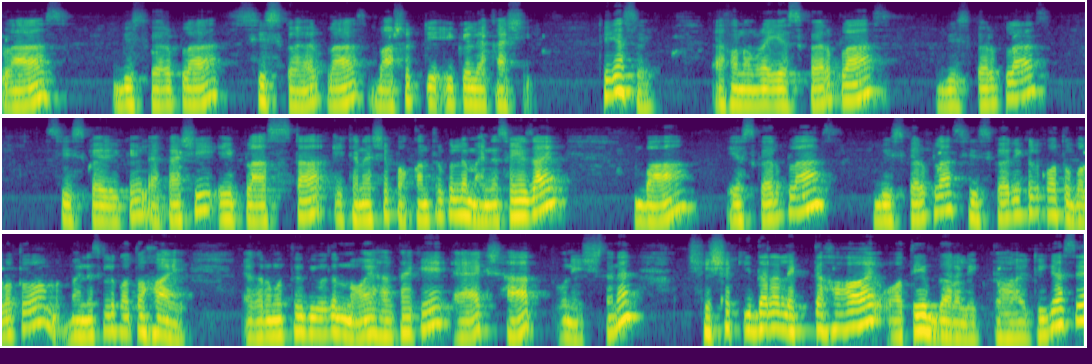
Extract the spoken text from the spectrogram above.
plus B square plus C square plus বাষট্টি ইকুয়াল একাশি, ঠিক আছে? এখন আমরা A square plus B square plus C square equal একাশি, এই প্লাসটা এখানে এসে পক্ষান্তর করলে মাইনাস হয়ে যায় বা A square plus B square plus C square equal কত বলো তো? মাইনাস করলে কত হয়? এগারোর মধ্যে দুই বছর নয় হাত থাকে এক, সাত, উনিশ, তাই না? শেষে কী দ্বারা লিখতে হয়? অতএব দ্বারা লিখতে হয়, ঠিক আছে?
